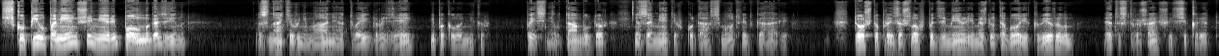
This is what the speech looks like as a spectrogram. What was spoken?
скупил по меньшей мере полмагазина. «Знаки внимания от твоих друзей и поклонников», — пояснил Дамблдор, заметив, куда смотрит Гарри. То, что произошло в подземелье между тобой и Квирлом, — это строжайший секрет.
